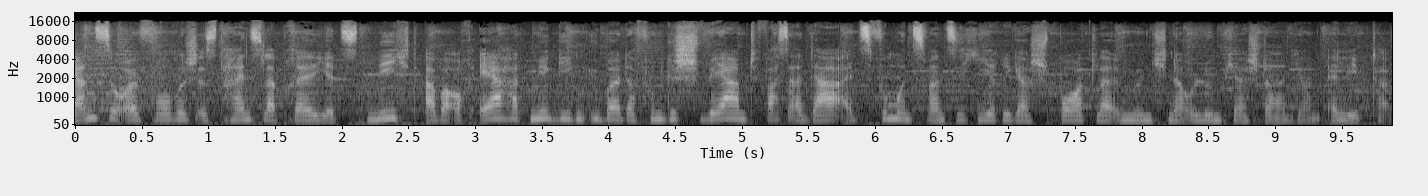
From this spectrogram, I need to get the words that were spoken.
Ganz so euphorisch ist Heinz Laprell jetzt nicht, aber auch er hat mir gegenüber davon geschwärmt, was er da als 25-jähriger Sportler im Münchner Olympiastadion erlebt hat.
